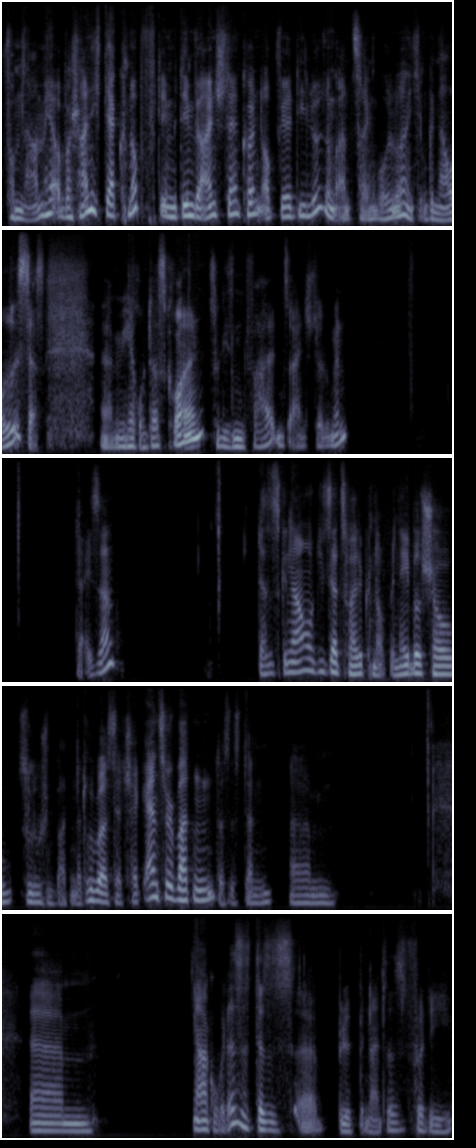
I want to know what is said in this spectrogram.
vom Namen her wahrscheinlich der Knopf, den, mit dem wir einstellen können, ob wir die Lösung anzeigen wollen oder nicht. Und genauso ist das. Wenn wir hier runter scrollen zu diesen Verhaltenseinstellungen, da ist er. Das ist genau dieser zweite Knopf, Enable Show Solution Button. Darüber ist der Check Answer Button. Das ist dann ähm, ähm, ja, gut, das ist, das ist äh, blöd benannt. Das ist für die,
